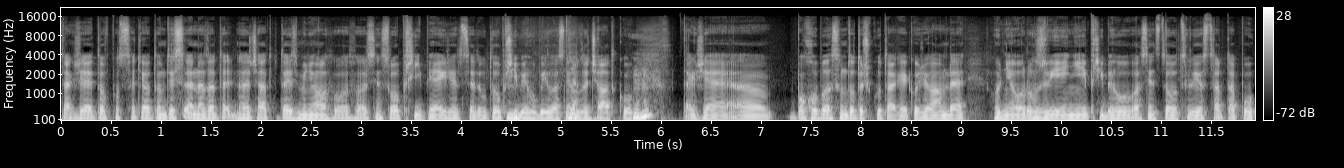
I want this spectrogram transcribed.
Takže je to v podstate o tom, ty na, za, na začátku tady zmiňoval vlastně slovo příběh, že se u toho příběhu být vlastně mm. od začátku, mm-hmm. takže uh, pochopil jsem to trošku tak, jako že vám jde hodně o rozvíjení příběhu vlastně z toho celého startupu,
